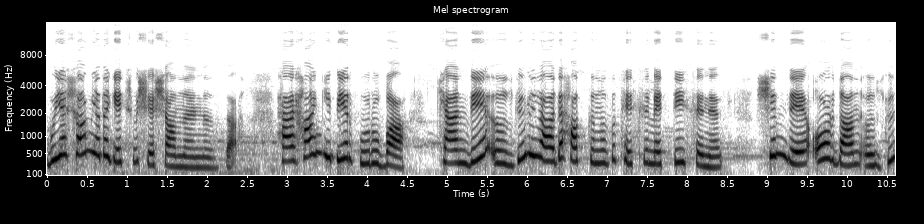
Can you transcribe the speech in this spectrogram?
Bu yaşam ya da geçmiş yaşamlarınızda herhangi bir gruba kendi özgür irade hakkınızı teslim ettiyseniz, şimdi oradan özgür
